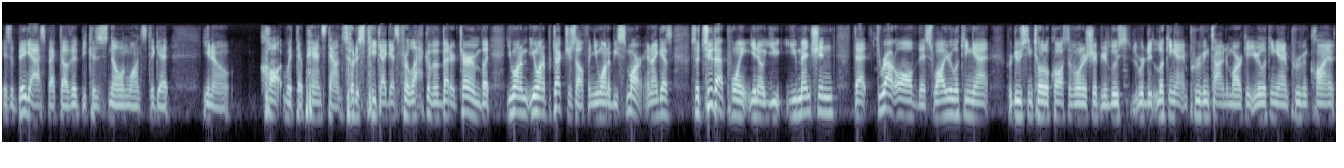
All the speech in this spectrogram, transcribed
is a big aspect of it because no one wants to get, you know, caught with their pants down, so to speak, I guess, for lack of a better term. But you want to you want to protect yourself and you want to be smart. And I guess so. To that point, you know, you you mentioned that throughout all of this, while you're looking at reducing total cost of ownership, you're looking at improving time to market, you're looking at improving client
